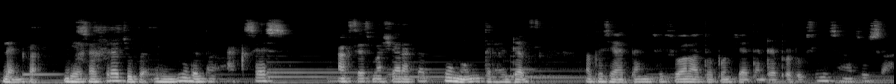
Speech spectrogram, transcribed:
Dan Kak Dia Safira juga menyinggung tentang akses akses masyarakat umum terhadap kesehatan seksual ataupun kesehatan reproduksi ini sangat susah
